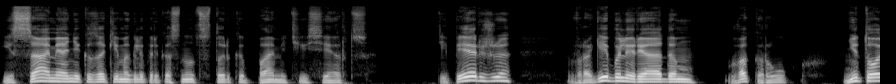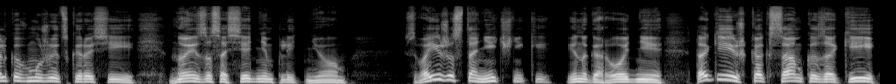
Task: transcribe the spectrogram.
и сами они, казаки, могли прикоснуться только памятью сердца. Теперь же враги были рядом, вокруг, не только в мужицкой России, но и за соседним плетнем. Свои же станичники, иногородние, такие ж, как сам казаки,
